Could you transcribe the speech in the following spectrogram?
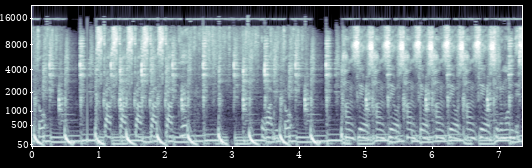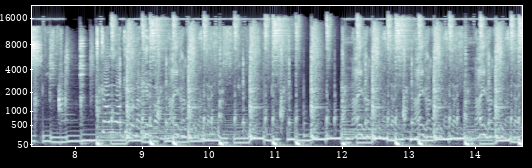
びとスカスカスカスカスカくお詫びと反省を賛成を賛成を賛成を賛成をするもんです使うわけもなければない話なんでありますない話なんでありない話なんでありない話なんであり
